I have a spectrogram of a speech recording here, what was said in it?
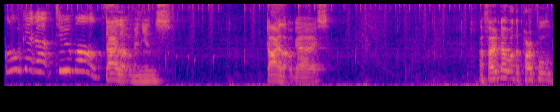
Go get that two balls. Die, little minions. Die, little guys. I found out what the purple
